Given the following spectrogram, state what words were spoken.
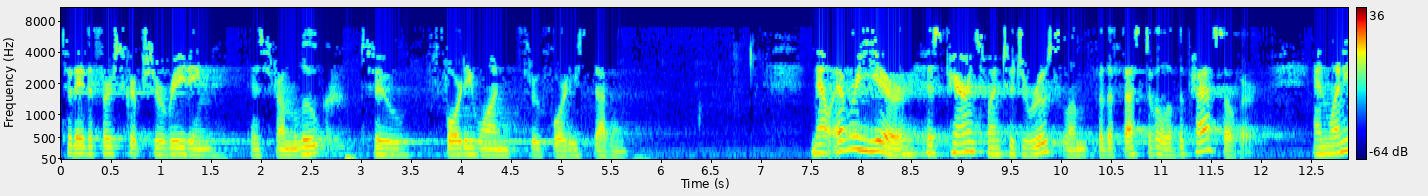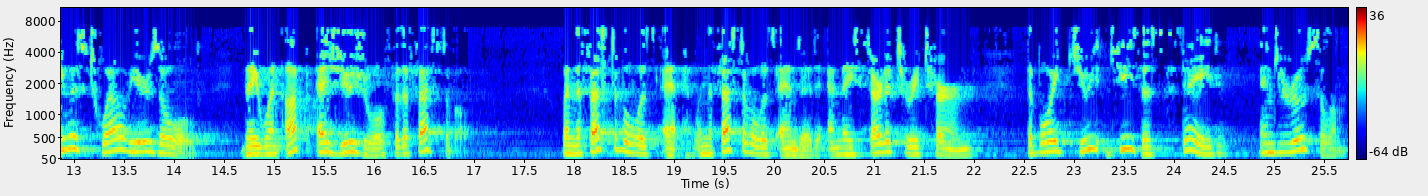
Today, the first scripture reading is from Luke 2 41 through 47. Now, every year, his parents went to Jerusalem for the festival of the Passover. And when he was 12 years old, they went up as usual for the festival. When the festival was, when the festival was ended and they started to return, the boy Jesus stayed in Jerusalem.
